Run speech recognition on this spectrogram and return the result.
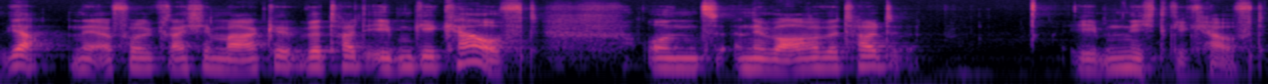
ja, eine erfolgreiche Marke wird halt eben gekauft und eine Ware wird halt eben nicht gekauft.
